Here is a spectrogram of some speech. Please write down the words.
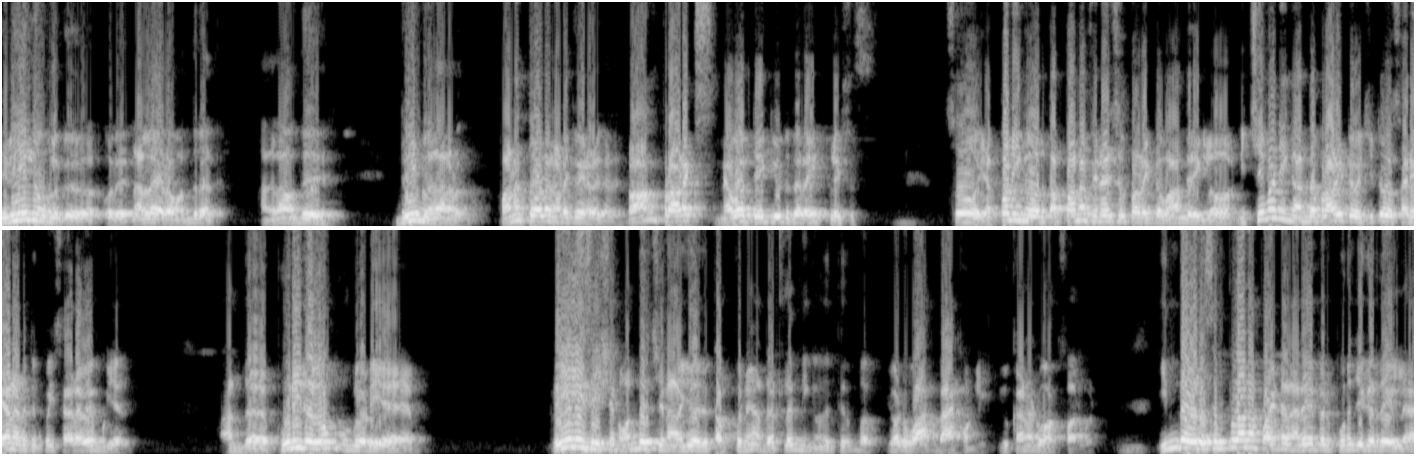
திடீர்னு உங்களுக்கு ஒரு நல்ல இடம் வந்துடாது அதெல்லாம் வந்து ட்ரீம்ல தான் நடக்கும். பணத்தோட நடக்கவே நடக்காது. Wrong products never take you to the right places so எப்போ நீங்கள் ஒரு தப்பான ஃபினான்ஷியல் ப்ராடக்ட்டை வாங்குறீங்களோ நிச்சயமாக நீங்கள் அந்த ப்ராடக்ட்டை வச்சுட்டு ஒரு சரியான இடத்துக்கு போய் சேரவே முடியாது. அந்த புரிதலும் உங்களுடைய ரியலைசேஷன் வந்துருச்சுன்னா ஐயோ இது தப்புன்னு அந்த இடத்துல நீங்க வந்து திரும்ப யோட walk back only you cannot walk forward இந்த ஒரு சிம்பிளான பாயிண்ட்டை நிறைய பேர் புரிஞ்சுக்கிறதே இல்லை.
